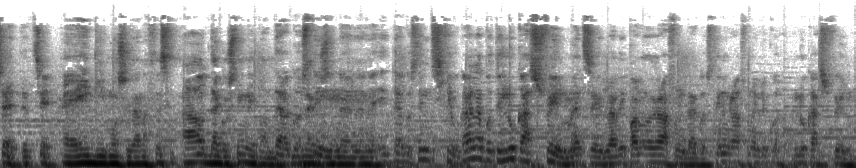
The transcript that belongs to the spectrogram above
set, έτσι. Ε, Eaglemoss ήταν αυτές. Α, ο De Agostini είπαμε. De Agostini, ναι, ναι, ναι. Η De Agostini τη είχε βγάλει από τη Lucasfilm, έτσι. Δηλαδή πάνω δεν γράφουν De Agostini, γράφουν Lu- Lucasfilm.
